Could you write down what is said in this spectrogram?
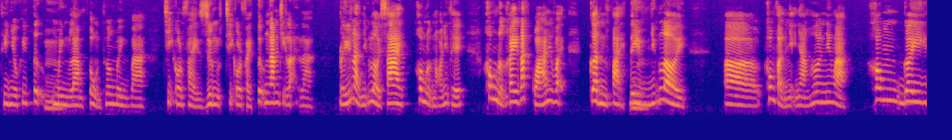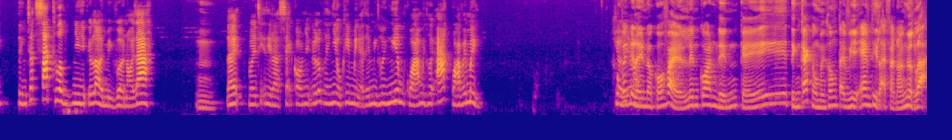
Thì nhiều khi tự Ừm. mình làm tổn thương mình và chị còn phải dừng, chị còn phải tự ngăn chị lại là đấy là những lời sai, không được nói như thế, không được gay gắt quá như vậy. Cần phải tìm Ừm. những lời, ờ, không phải là nhẹ nhàng hơn nhưng mà không gây tính chất sát thương như những cái lời mình vừa nói ra. Ừm. Đấy, với chị thì là sẽ có những cái lúc đấy nhiều khi mình lại thấy mình hơi nghiêm quá, mình hơi ác quá với mình. Không Kiểu biết như cái vậy. đấy nó có phải liên quan đến cái tính cách của mình không? Tại vì em thì lại phải nói ngược lại.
